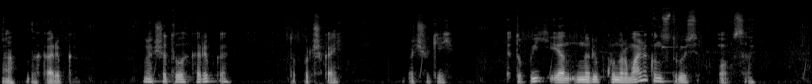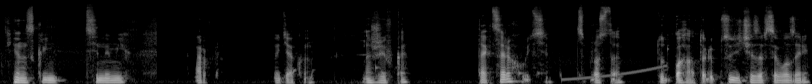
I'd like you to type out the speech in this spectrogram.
А, легка рибка. Ну, якщо ти легка рибка, то почекай. Бачу, окей. Я тупий, я на рибку нормально конструюся. О, все. Я на скринці не міг. Карп. Ну, дякую. Наживка. Так, це рахується. Це просто тут багато риб, судячи за все в озері.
